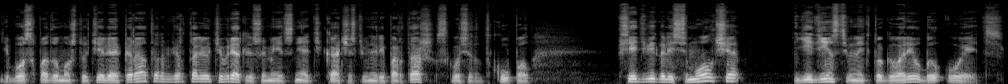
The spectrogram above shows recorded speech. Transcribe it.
и Босх подумал, что телеоператор в вертолете вряд ли сумеет снять качественный репортаж сквозь этот купол. Все двигались молча, Единственный, кто говорил, был Уэйтс.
